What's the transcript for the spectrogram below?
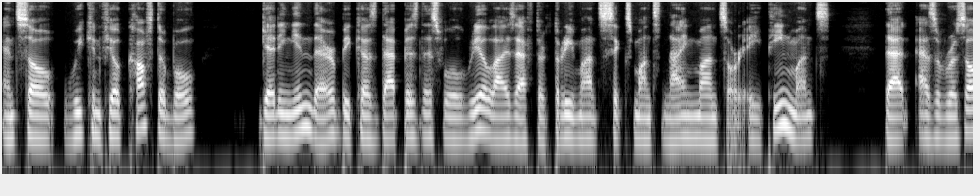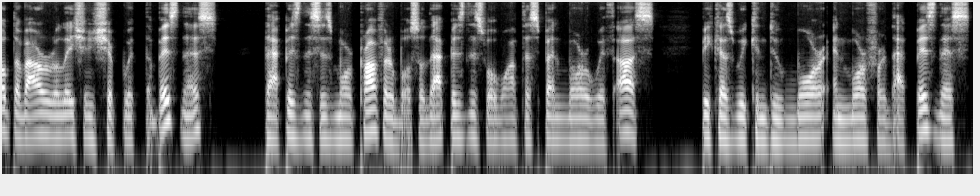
And so we can feel comfortable getting in there because that business will realize after three months, six months, nine months, or 18 months that as a result of our relationship with the business, that business is more profitable. So that business will want to spend more with us because we can do more and more for that business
